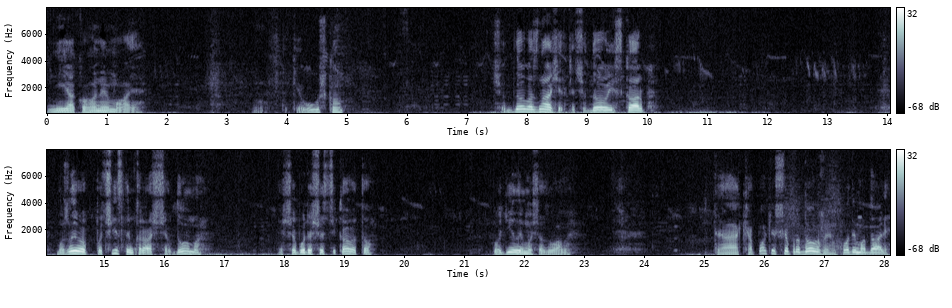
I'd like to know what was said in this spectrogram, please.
ніякого немає. Ось таке вушко. Чудова знахідка, чудовий скарб. Можливо, почистимо краще вдома. Якщо буде щось цікаве, то поділимося з вами. Так, а поки що продовжуємо, ходимо далі.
